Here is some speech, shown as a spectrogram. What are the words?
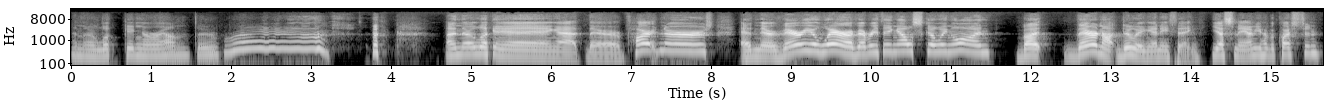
they're looking around the room. and they're looking at their partners and they're very aware of everything else going on, but they're not doing anything. Yes, ma'am, you have a question?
